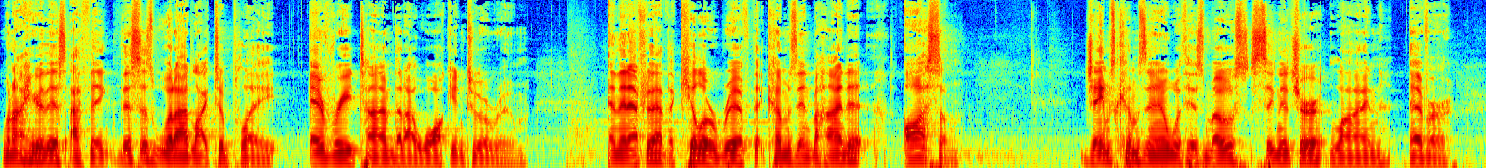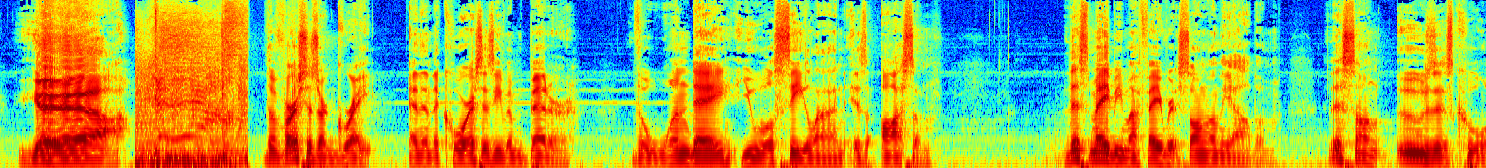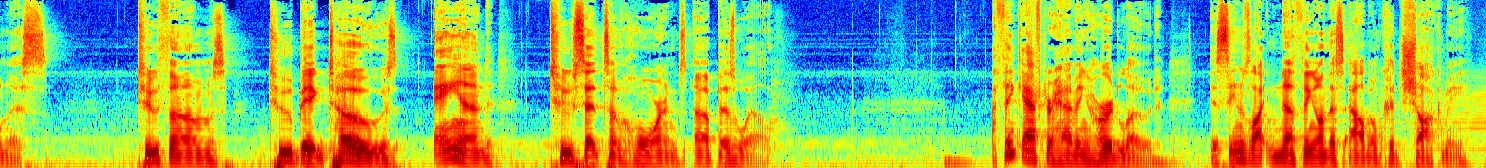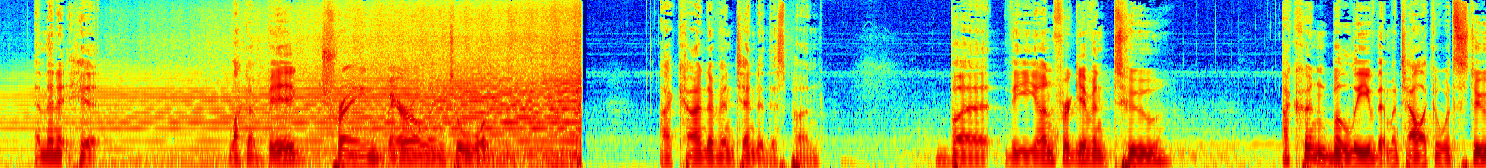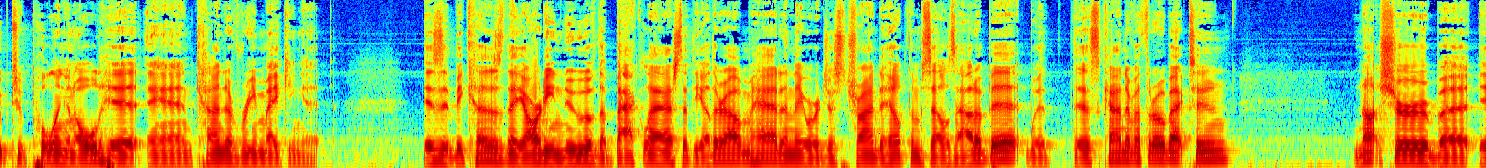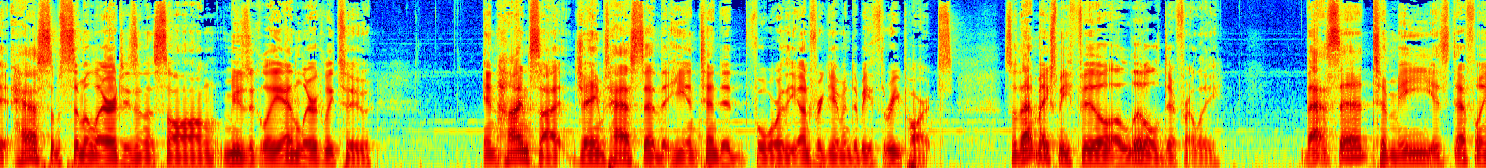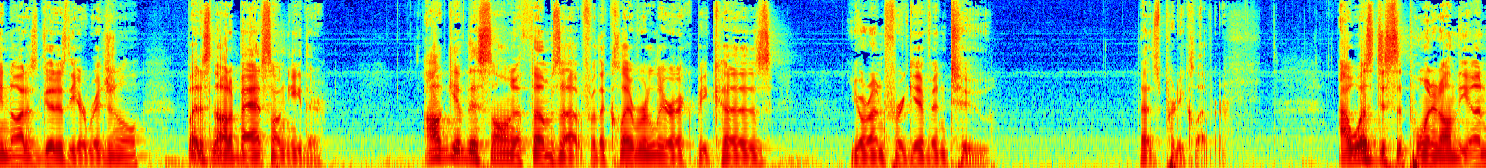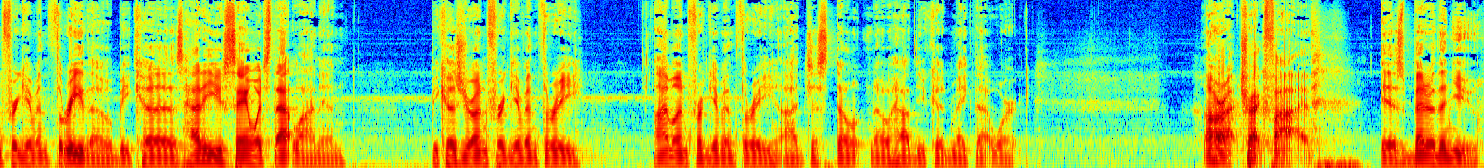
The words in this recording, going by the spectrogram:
When I hear this, I think this is what I'd like to play every time that I walk into a room. And then after that, the killer riff that comes in behind it, awesome. James comes in with his most signature line ever. Yeah! yeah! The verses are great, and then the chorus is even better. The one day you will see line is awesome. This may be my favorite song on the album. This song oozes coolness. Two thumbs, two big toes, and two sets of horns up as well. I think after having heard Load, it seems like nothing on this album could shock me, and then it hit. Like a big train barreling toward me. I kind of intended this pun. But the Unforgiven 2, I couldn't believe that Metallica would stoop to pulling an old hit and kind of remaking it is it because they already knew of the backlash that the other album had and they were just trying to help themselves out a bit with this kind of a throwback tune? Not sure, but it has some similarities in the song, musically and lyrically too. In hindsight, James has said that he intended for The Unforgiven to be three parts, so that makes me feel a little differently. That said, to me, it's definitely not as good as the original, but it's not a bad song either. I'll give this song a thumbs up for the clever lyric because you're unforgiven too. That's pretty clever. I was disappointed on the Unforgiven 3 though because how do you sandwich that line in? Because you're Unforgiven 3. I'm Unforgiven 3. I just don't know how you could make that work. All right, track 5 is Better Than You.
